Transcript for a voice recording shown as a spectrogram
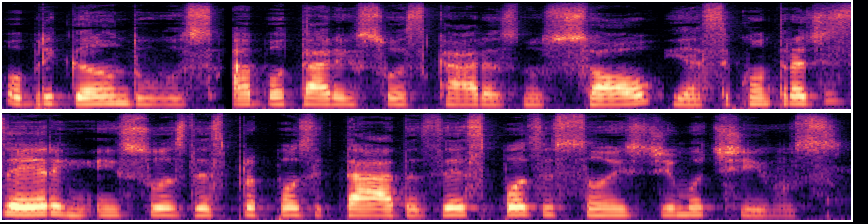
obrigando-os a botarem suas caras no sol e a se contradizerem em suas despropositadas exposições de motivos.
